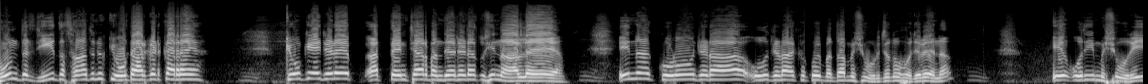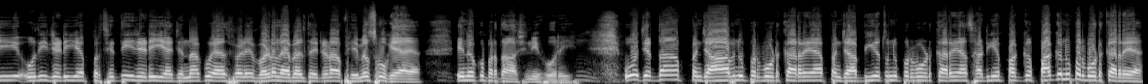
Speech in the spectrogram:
ਹੁਣ ਦਲਜੀਤ ਦਸਾਂਝ ਨੂੰ ਕਿਉਂ ਟਾਰਗੇਟ ਕਰ ਰਹੇ ਆ? ਕਿਉਂਕਿ ਇਹ ਜਿਹੜੇ ਆਹ ਤਿੰਨ ਚਾਰ ਬੰਦੇ ਆ ਜਿਹੜਾ ਤੁਸੀਂ ਨਾਲ ਲਏ ਆ, ਇਹਨਾਂ ਕੋਲੋਂ ਜਿਹੜਾ ਉਹ ਜਿਹੜਾ ਇੱਕ ਕੋਈ ਬੰਦਾ ਮਸ਼ਹੂਰ ਜਦੋਂ ਹੋ ਜਾਵੇ ਨਾ, ਇਹ ਉਹਦੀ ਮਸ਼ਹੂਰੀ, ਉਹਦੀ ਜਿਹੜੀ ਆ ਪ੍ਰਸਿੱਧੀ ਜਿਹੜੀ ਆ, ਜਿੰਨਾ ਕੋਈ ਇਸ ਵੇਲੇ ਵਰਲਡ ਲੈਵਲ ਤੇ ਜਿਹੜਾ ਫੇਮਸ ਹੋ ਗਿਆ ਆ, ਇਹਨਾਂ ਕੋ ਬਰਦਾਸ਼ਤ ਨਹੀਂ ਹੋ ਰਹੀ। ਉਹ ਜਿੱਦਾਂ ਪੰਜਾਬ ਨੂੰ ਪ੍ਰਮੋਟ ਕਰ ਰਿਹਾ, ਪੰਜਾਬੀਅਤ ਨੂੰ ਪ੍ਰਮੋਟ ਕਰ ਰਿਹਾ, ਸਾਡੀਆਂ ਪੱਗ ਪੱਗ ਨੂੰ ਪ੍ਰਮੋਟ ਕਰ ਰਿਹਾ,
